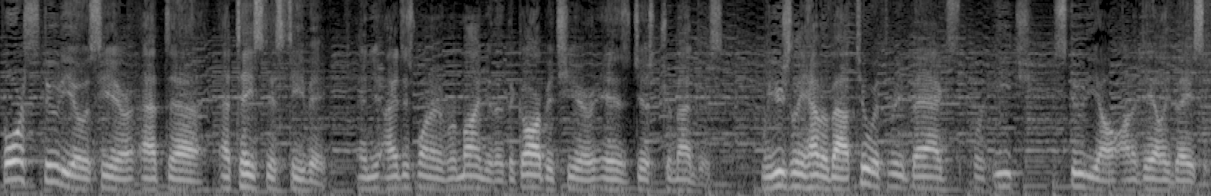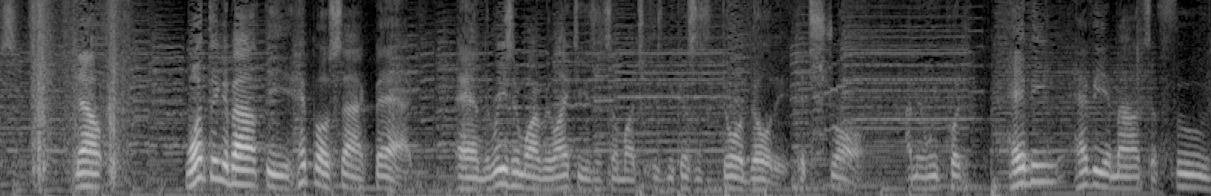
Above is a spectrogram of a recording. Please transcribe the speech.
four studios here at, uh, at Taste This TV. And I just want to remind you that the garbage here is just tremendous. We usually have about two or three bags for each studio on a daily basis. Now, one thing about the Hippo Sak bag and the reason why we like to use it so much is because its durability. It's strong. I mean, we put heavy, heavy amounts of food,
